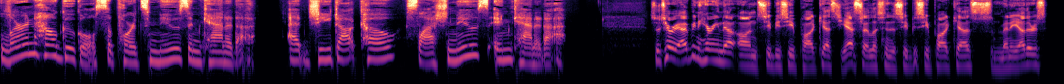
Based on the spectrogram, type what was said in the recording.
Learn how Google supports news in Canada at g.co slash news in Canada. So, Teri, I've been hearing that on CBC podcasts. Yes, I listen to CBC podcasts and many others.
